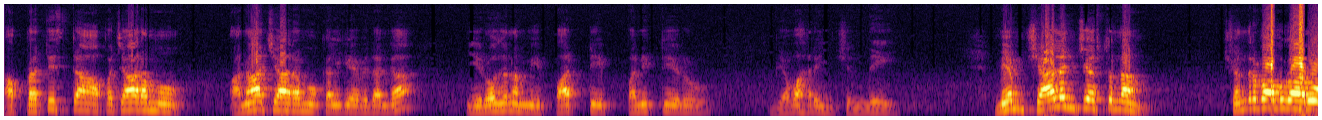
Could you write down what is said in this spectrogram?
అప్రతిష్ట అపచారము అనాచారము కలిగే విధంగా ఈ రోజున మీ పార్టీ పనితీరు వ్యవహరించింది. మేము ఛాలెంజ్ చేస్తున్నాం. చంద్రబాబు గారు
